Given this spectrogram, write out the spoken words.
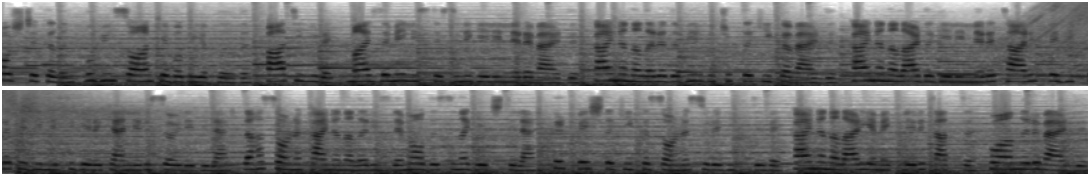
Hoşçakalın. Bugün soğan kebabı yapıldı. Fatih Yürek, malzeme listesini gelinlere verdi. Kaynanalara da bir buçuk dakika verdi. Kaynanalar da gelinlere tarif ve dikkat edilmesi gerekenleri söylediler. Daha sonra kaynanalar izleme odasına geçtiler. 45 dakika sonra süre bitti ve kaynanalar yemekleri tattı. Puanları verdi.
